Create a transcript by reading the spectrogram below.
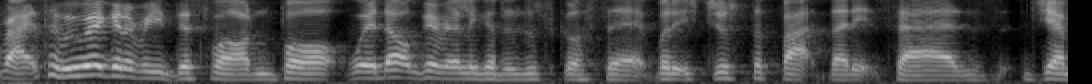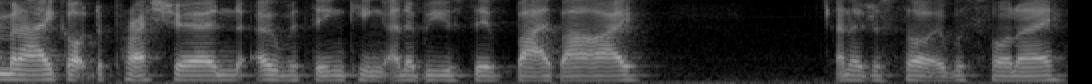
Right, so we were going to read this one, but we're not really going to discuss it. But it's just the fact that it says Gemini got depression, overthinking, and abusive. Bye bye. And I just thought it was funny.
